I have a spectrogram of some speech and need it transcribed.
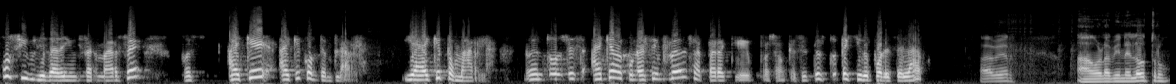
posibilidad de enfermarse, pues hay que, hay que contemplarla y hay que tomarla. ¿no? Entonces hay que vacunarse influenza para que, pues aunque se estés protegido por ese lado. A ver, ahora viene el otro.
